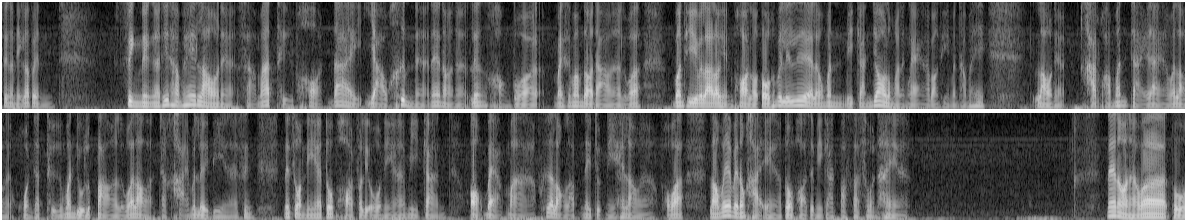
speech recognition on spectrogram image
ซึ่งอันนี้ก็เป็น สิ่งหนึ่งที่ทำให้เราเนี่ยสามารถถือพอร์ตได้ยาวขึ้นนะแน่นอนนะเรื่องของตัว maximum drawdown นะหรือว่าบางทีเวลาเราเห็นพอร์ตเราโตขึ้นไปเรื่อยๆ แล้วมันมีการย่อลงมาแรงๆบางทีมันทำให้เราเนี่ยขาดความมั่นใจได้นะว่าเราเนี่ยควรจะถือมันอยู่หรือเปล่าหรือว่าเราจะขายมันเลยดีนะซึ่งในส่วนนี้ตัวพอร์ตโฟลิโอนี้มีการออกแบบมาเพื่อรองรับในจุดนี้ให้เรานะเพราะว่าเราไม่จำเป็นต้องขายเองนะตัวพอร์ตจะมีการปรับสัดส่วนให้นะ แน่นอนนะว่าตัว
